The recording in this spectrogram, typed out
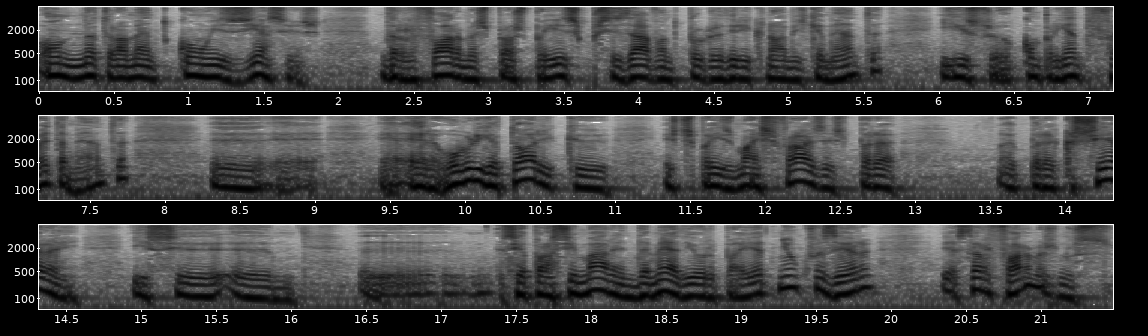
onde, naturalmente, com exigências de reformas para os países que precisavam de progredir economicamente, e isso eu compreendo perfeitamente, era obrigatório que estes países mais frágeis, para, para crescerem e se eh, se aproximarem da média europeia, tinham que fazer essas reformas nos,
